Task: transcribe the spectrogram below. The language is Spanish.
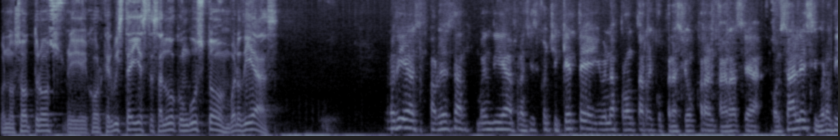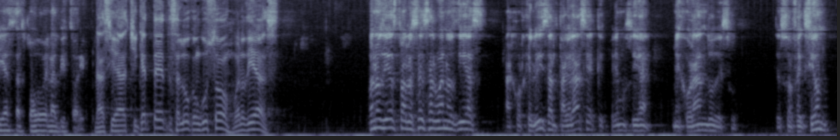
con nosotros. Eh, Jorge Luis Telles, te saludo con gusto. Buenos días. Buenos días, Pablo César. Buen día, Francisco Chiquete, y una pronta recuperación para Altagracia González. Y buenos días a todo el auditorio. Gracias, Chiquete. Te saludo con gusto. Buenos días. Buenos días, Pablo César. Buenos días a Jorge Luis Altagracia, que esperemos siga mejorando de su, de su afección.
